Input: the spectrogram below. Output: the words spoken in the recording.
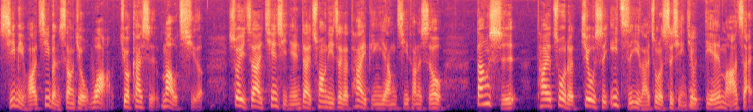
洗米华基本上就哇就要开始冒起了。所以在千禧年代创立这个太平洋集团的时候，当时他做的就是一直以来做的事情，就叠马仔，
